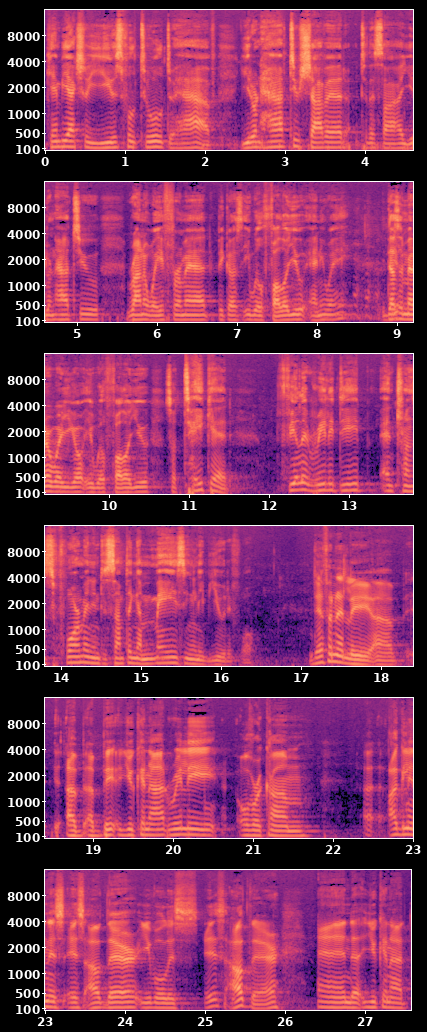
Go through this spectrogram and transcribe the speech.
can be actually a useful tool to have. You don't have to shove it to the side. You don't have to run away from it because it will follow you anyway. It doesn't matter where you go, it will follow you. So take it, feel it really deep, and transform it into something amazingly beautiful. Definitely, uh, a, a you cannot really overcome uh, ugliness is out there, evil is, is out there, and uh, you cannot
